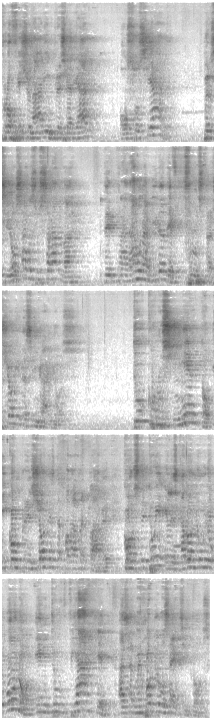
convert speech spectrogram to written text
profesional, empresarial o social. Pero si no sabes usarla, te traerá una vida de frustración y desengaños. Tu conocimiento y comprensión de esta palabra clave constituye el escalón número uno en tu viaje hacia el mejor de los éxitos.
